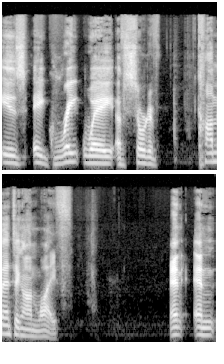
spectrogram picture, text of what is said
is a great way of sort of commenting on life and and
